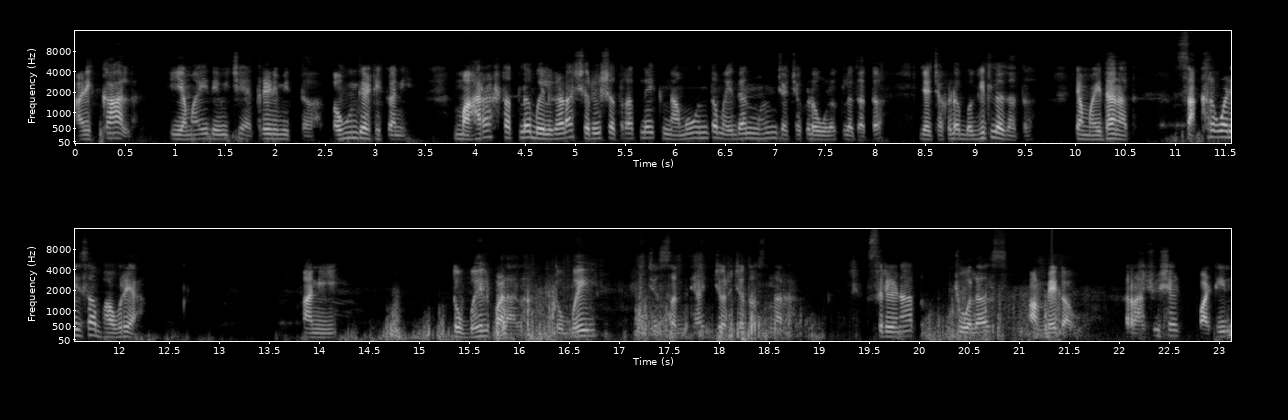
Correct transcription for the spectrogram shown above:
आणि काल यमाई देवीच्या यात्रेनिमित्त औंध या ठिकाणी महाराष्ट्रातलं बैलगाडा शरीर क्षेत्रातलं एक नामवंत मैदान म्हणून ज्याच्याकडे ओळखलं जातं ज्याच्याकडे बघितलं जातं त्या मैदानात साखरवाडीचा भावऱ्या आणि तो बैल पळाला. तो बैल म्हणजे सध्या चर्चेत असणारा श्रीनाथ ज्वेलर्स आंबेगाव. राजू शेठ पाटील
